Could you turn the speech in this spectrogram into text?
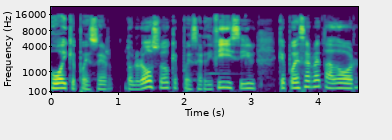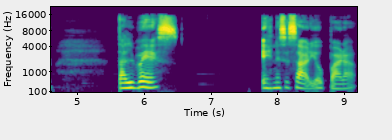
hoy, que puede ser doloroso, que puede ser difícil, que puede ser retador, tal vez es necesario para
